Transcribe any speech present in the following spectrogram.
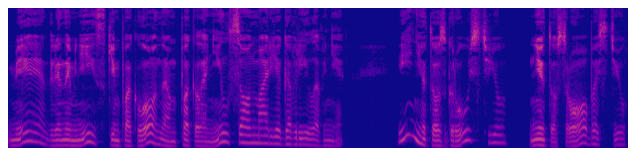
Медленным низким поклоном поклонился он Марье Гавриловне, и не то с грустью, не то с робостью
